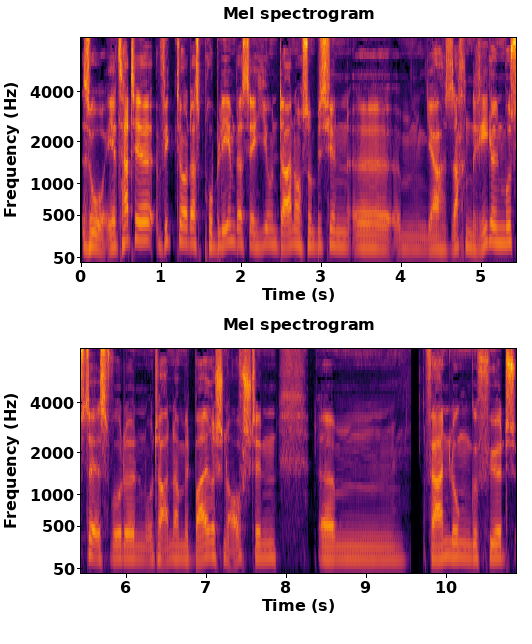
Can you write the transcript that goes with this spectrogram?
so, jetzt hatte Viktor das Problem, dass er hier und da noch so ein bisschen äh, ähm, ja, Sachen regeln musste. Es wurden unter anderem mit bayerischen Aufständen ähm, Verhandlungen geführt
